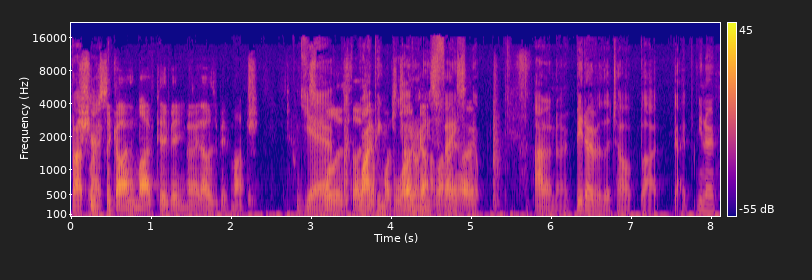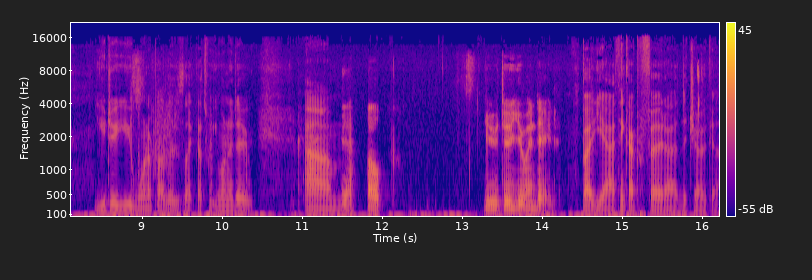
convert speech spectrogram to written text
But shoots like, the guy on live TV. You know, that was a bit much. Yeah, like wiping blood watched on his Joker, face. know. I don't know, bit over the top, but uh, you know, you do you, Warner Brothers. Like that's what you want to do. Um, Yeah. Well, you do you indeed. But yeah, I think I preferred uh, the Joker.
